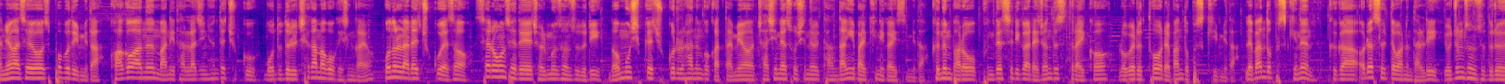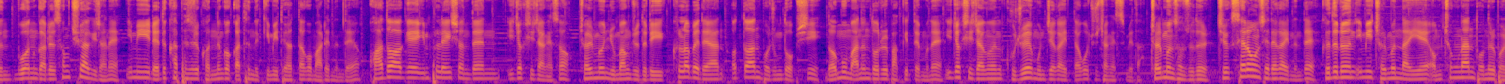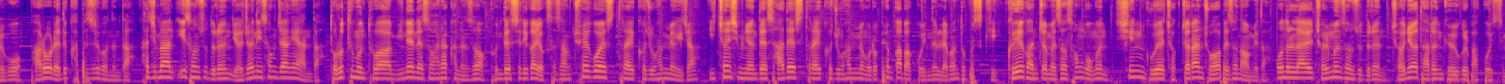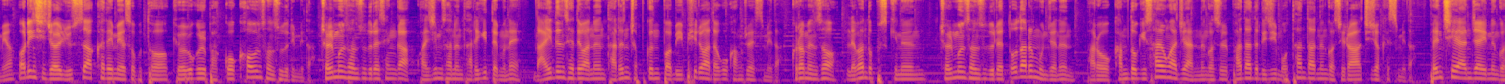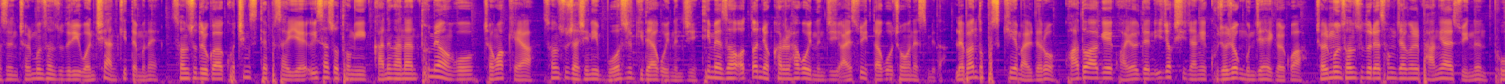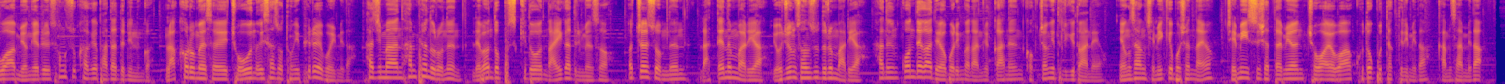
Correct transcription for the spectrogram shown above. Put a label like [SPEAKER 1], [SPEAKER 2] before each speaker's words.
[SPEAKER 1] 안녕하세요 스포보드입니다. 과거와는 많이 달라진 현대 축구 모두들 체감하고 계신가요? 오늘날의 축구에서 새로운 세대의 젊은 선수들이 너무 쉽게 축구를 하는 것 같다며 자신의 소신을 당당히 밝힌 이가 있습니다. 그는 바로 분데스리가 레전드 스트라이커 로베르토 레반도프스키입니다. 레반도프스키는 그가 어렸을 때와는 달리 요즘 선수들은 무언가를 성취하기 전에 이미 레드카펫을 걷는 것 같은 느낌이 되었다고 말했는데요. 과도하게 인플레이션된 이적 시장에서 젊은 유망주들이 클럽에 대한 어떠한 보증도 없이 너무 많은 돈을 받기 때문에 이적 시장은 구조의 문제가 있다고 주장했습니다. 젊은 선수들, 즉 새로운 세대가 있는데 그들은 이미 젊은 나이에 엄청난 돈을 벌고 바로 레드카펫을 걷는다. 하지만 이 선수들은 여전히 성장해야 한다. 도르트문트와 뮌헨에서 활약하면서 분데스리가 역사상 최고의 스트라이커 중 한 명이자 2010년대 4대 스트라이커 중 한 명으로 평가받고 있는 레반도프스키. 그의 관점에서 성공은 신구의 적절한 조합에서 나옵니다. 오늘날 젊은 선수들은 전혀 다른 교육을 받고 있으며 어린 시절 유스 아카데미에서부터 교육을 받고 커온 선수들 입니다. 젊은 선수들의 생각, 관심사는 다르기 때문에 나이 든 세대와는 다른 접근법이 필요하다고 강조했습니다. 그러면서 레반도프스키는 젊은 선수들의 또 다른 문제는 바로 감독이 사용하지 않는 것을 받아들이지 못한다는 것이라 지적했습니다. 벤치에 앉아 있는 것은 젊은 선수들이 원치 않기 때문에 선수들과 코칭 스태프 사이에 의사소통이 가능한 한 투명하고 정확해야 선수 자신이 무엇을 기대하고 있는지 팀에서 어떤 역할을 하고 있는지 알 수 있다고 조언했습니다. 레반도프스키의 말대로 과도하게 과열 된 이적 시장의 구조적 문제 해결과 젊은 선수들의 성장을 방해할 수 있는 부와 명예를 성숙하게 받아들이는 것, 라커룸에서의 좋은 의사소통이 필요해 보입니다. 하지만 한편으로는 레반도프스키도 나이가 들면서 어쩔 수 없는 라떼는 말이야, 요즘 선수들은 말이야 하는 꼰대가 되어버린 건 아닐까 하는 걱정이 들기도 하네요. 영상 재밌게 보셨나요? 재미있으셨다면 좋아요와 구독 부탁드립니다. 감사합니다.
